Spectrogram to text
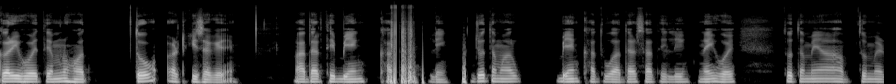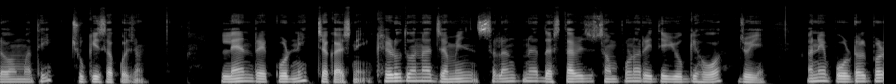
કરી હોય તેમનો હપ્તો અટકી શકે છે. આધારથી બેંક ખાતા લિંક. જો તમારું બેંક ખાતું આધાર સાથે લિંક નહીં હોય, તો તમે આ હપ્તો મેળવવામાંથી ચૂકી શકો છો. લેન્ડ રેકોર્ડની ચકાસણી. ખેડૂતોના જમીન સંલગ્ન દસ્તાવેજો સંપૂર્ણ રીતે યોગ્ય હોવા જોઈએ અને પોર્ટલ પર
